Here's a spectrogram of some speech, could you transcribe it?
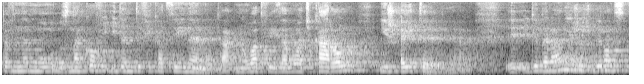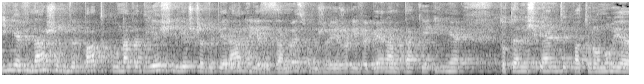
pewnemu znakowi identyfikacyjnemu. Tak? No, łatwiej zawołać Karol niż ej ty. Nie? I generalnie rzecz biorąc, imię w naszym wypadku, nawet jeśli jeszcze wybierane jest zamysłem, że jeżeli wybieram takie imię, to ten święty patronuje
